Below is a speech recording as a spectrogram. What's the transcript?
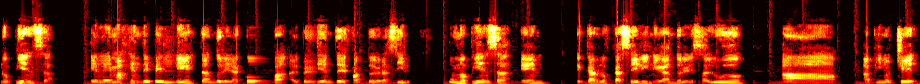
no piensa en la imagen de Pelé dándole la copa al presidente de facto de Brasil. Uno piensa en eh, Carlos Caselli negándole el saludo a, Pinochet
